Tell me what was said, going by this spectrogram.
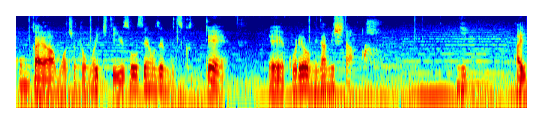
今回はもうちょっと思い切って輸送船を全部作って、えー、これを南下に、はい。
